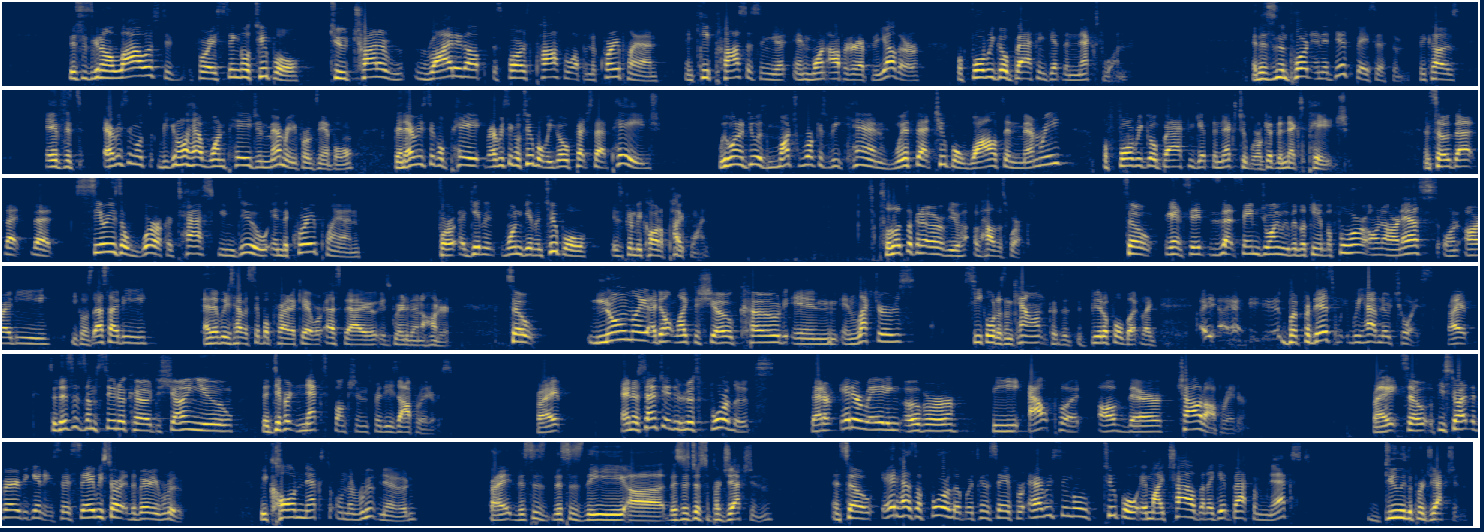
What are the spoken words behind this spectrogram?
this is going to allow us to, for a single tuple, to try to ride it up as far as possible up in the query plan and keep processing it in one operator after the other before we go back and get the next one. And this is important in a disk-based system because if it's every single, we can only have one page in memory, for example, then every single page, every single tuple, we go fetch that page. We want to do as much work as we can with that tuple while it's in memory before we go back and get the next tuple or get the next page. And so that, that, that series of work or tasks you can do in the query plan for a given, one given tuple is going to be called a pipeline. So let's look at an overview of how this works. So again, this is that same join we've been looking at before on RNS, on RID equals SID, and then we just have a simple predicate where S value is greater than 100. So normally I don't like to show code in, in lectures. SQL doesn't count because it's, it's, beautiful, but like, I, I, but for this, we have no choice, right? So this is some pseudocode to showing you the different next functions for these operators, right? And essentially, they're just for loops that are iterating over the output of their child operator. Right? So if you start at the very beginning, so say we start at the very root. We call next on the root node, right? This is this is the uh, this is just a projection. And so it has a for loop where it's going to say for every single tuple in my child that I get back from next, do the projection.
